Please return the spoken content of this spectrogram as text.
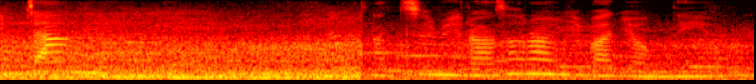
입장! 아침이라 사람이 많이 없네요.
